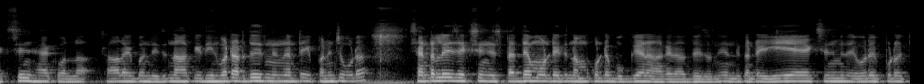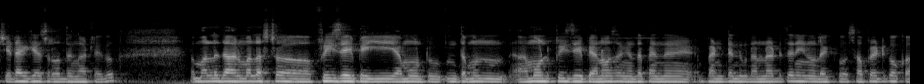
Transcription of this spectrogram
ఎక్స్‌చేంజ్ హ్యాక్ వల్ల చాలా ఇబ్బంది అయితే నాకు దీన్ని బట్టి అర్థమవుతుంది ఏంటంటే ఇప్పటి నుంచి కూడా సెంట్రలైజ్ ఎక్స్‌చేంజెస్ పెద్ద అమౌంట్ అయితే నమ్ముకుంటే బుక్ అయినా నాకు నాకైతే అర్థమవుతుంది ఎందుకంటే ఏ ఎక్స్‌చేంజ్ మీద ఎవరు ఎప్పుడు వచ్చి అటాక్ చేస్తారో అర్థం కావట్లేదు. మళ్ళీ దాని మళ్ళీ స్ట ఫ్రీజ్ అయిపోయి అమౌంట్ ఇంతకుముందు అమౌంట్ ఫ్రీజ్ అయిపోయి అనవసరంగా ఎంత పెన్ పెంటెందుకు నన్ను అడిగితే నేను లైక్ సపరేట్గా ఒక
